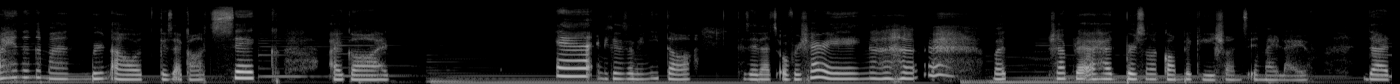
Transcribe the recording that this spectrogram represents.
Ayan na naman. Burnout. Because I got sick. I got... Eh, hindi ko sasabihin dito. Kasi that's oversharing. But, syempre, I had personal complications in my life that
